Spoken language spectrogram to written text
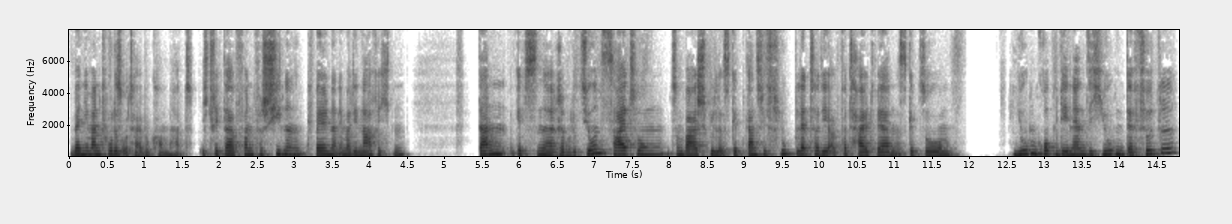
wenn jemand ein Todesurteil bekommen hat. Ich kriege da von verschiedenen Quellen dann immer die Nachrichten. Dann gibt es eine Revolutionszeitung zum Beispiel. Es gibt ganz viele Flugblätter, die verteilt werden. Es gibt so Jugendgruppen, die nennen sich Jugend der Viertel.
